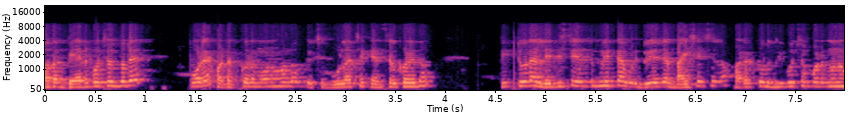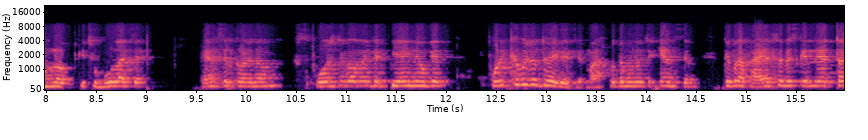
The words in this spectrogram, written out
অর্থাৎ দেড় বছর ধরে পরে হঠাৎ করে মনে হলো কিছু ভুল আছে ক্যান্সেল করে দাও ত্রিপুরা লেজিস্লেটিভ অ্যাসেম্বলিটা দুই হাজার বাইশে ছিল। হঠাৎ করে দুই বছর পরে মনে হলো কিছু ভুল আছে। ক্যান্সেল করে দাও। স্পোর্টস ডিপার্টমেন্টে পিআই নিয়োগের পরীক্ষা পর্যন্ত হয়ে গেছে। মাস পথে মনে হচ্ছে ক্যান্সেল ত্রিপুরা ফায়ার সার্ভিস ক্যান্ডিডেটটা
